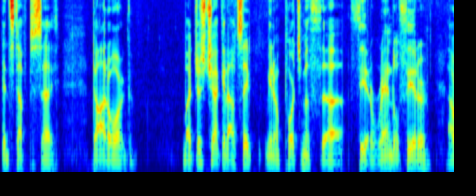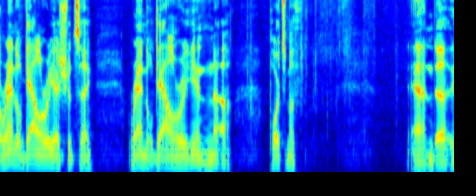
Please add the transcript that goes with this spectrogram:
It's tough to say. Dot org. But just check it out. Say, you know, Portsmouth uh, Theater, Randall Theater, uh, Randall Gallery, I should say. Randall Gallery in uh, Portsmouth. And uh,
